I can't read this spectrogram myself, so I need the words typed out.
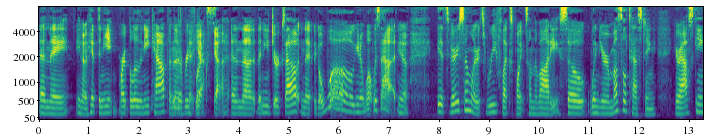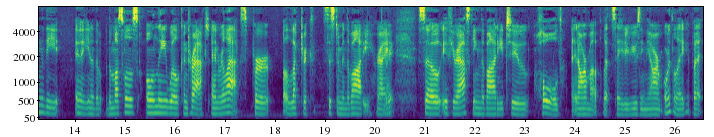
and they, you know, hit the knee right below the kneecap and the, the reflex. Yeah, yeah, and the, the knee jerks out and they go, whoa, you know, what was that? You know, it's very similar. It's reflex points on the body. So when you're muscle testing, you're asking the uh, you know the, the muscles only will contract and relax per electric system in the body, right? right? So if you're asking the body to hold an arm up, let's say you're using the arm or the leg, but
